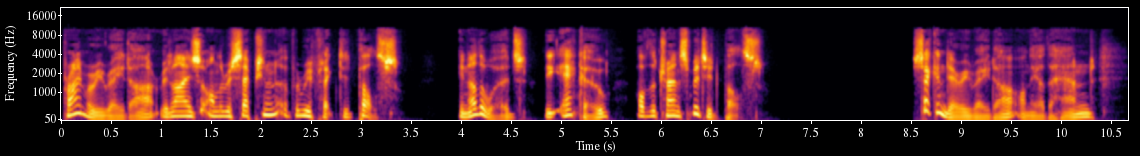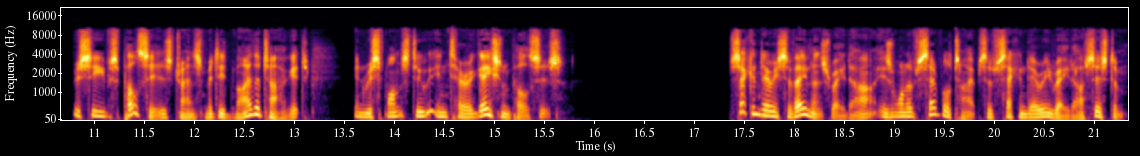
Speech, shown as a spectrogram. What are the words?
Primary radar relies on the reception of a reflected pulse. In other words, the echo of the transmitted pulse. Secondary radar, on the other hand, receives pulses transmitted by the target in response to interrogation pulses. Secondary surveillance radar is one of several types of secondary radar system.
